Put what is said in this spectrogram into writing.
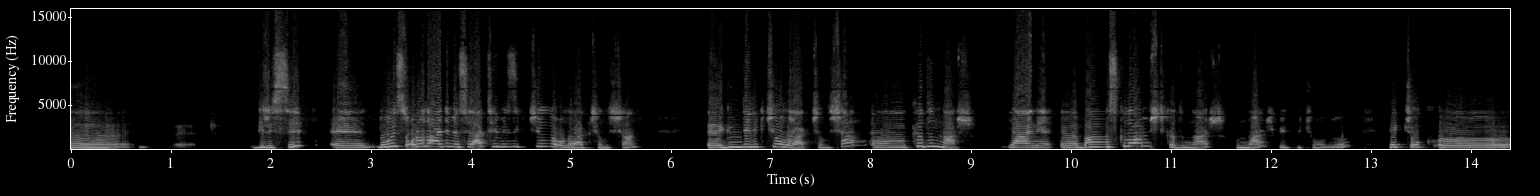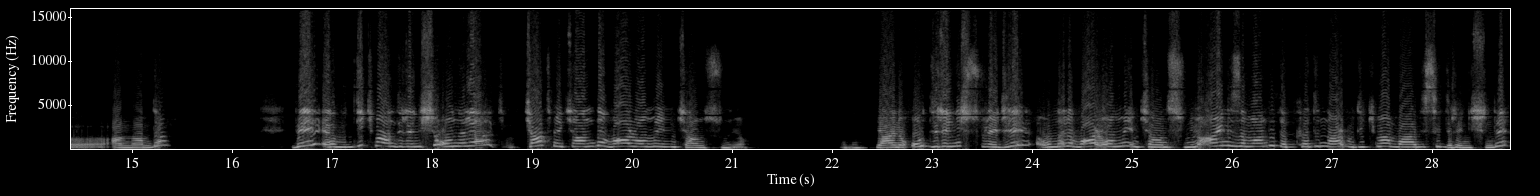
e, birisi. E, dolayısıyla oralarda mesela temizlikçi olarak çalışan, e, gündelikçi olarak çalışan e, kadınlar. Yani e, baskılanmış kadınlar bunlar büyük bir çoğunluğu. Pek çok e, anlamda. Ve e, Dikmen direnişi onlara kent mekanında var olma imkanı sunuyor. Yani o direniş süreci onlara var olma imkanı sunuyor. Aynı zamanda da kadınlar bu Dikmen Vadisi direnişinde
